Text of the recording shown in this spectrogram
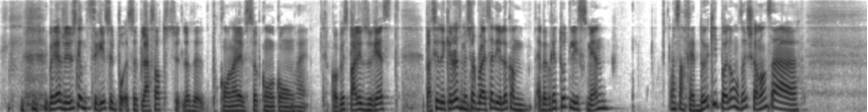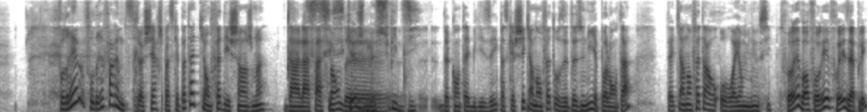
Bref, j'ai juste comme tiré sur le, sur le placard tout de suite, là, de- pour qu'on enlève ça, pour qu'on Ouais. puisse parler du reste. Parce que The Killers, Mr. Brightside est là comme à peu près toutes les semaines. Là, ça en fait deux qui est pas là, on dirait que je commence à... Faudrait, faudrait faire une petite recherche parce que peut-être qu'ils ont fait des changements dans la façon ce de, que je me suis dit. de comptabiliser. Parce que je sais qu'ils en ont fait aux États-Unis il y a pas longtemps. Peut-être qu'ils en ont fait en- au Royaume-Uni aussi. Faudrait voir, faudrait, faudrait les appeler.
